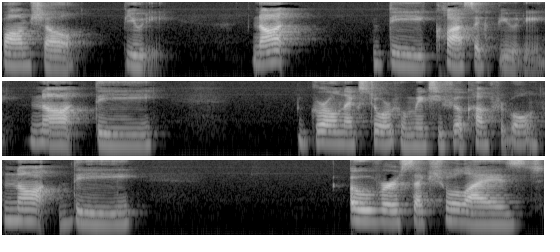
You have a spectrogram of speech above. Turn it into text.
bombshell beauty. Not the classic beauty, not the girl next door who makes you feel comfortable, not the over sexualized,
